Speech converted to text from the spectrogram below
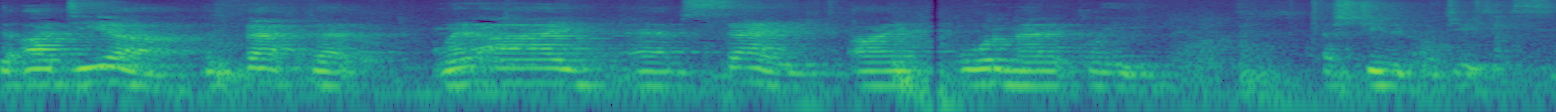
the idea, the fact that when I am saved, I am automatically a student of Jesus.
